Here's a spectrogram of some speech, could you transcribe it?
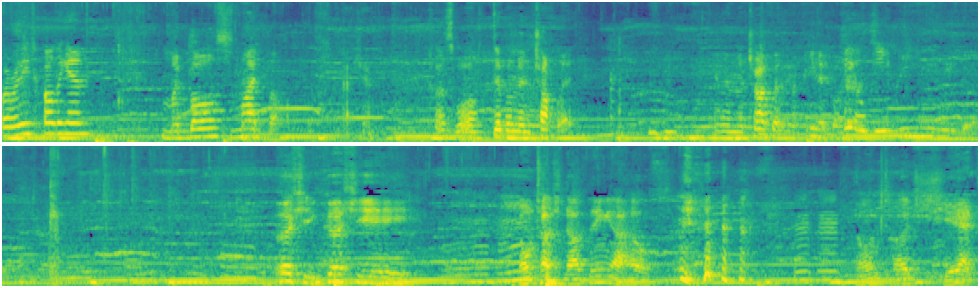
what were these called again? Mud balls. Mud balls. Gotcha. Because we'll dip them in chocolate. Mm-hmm. And then the chocolate and the peanut butter. is really good. Gushy, gushy. Mm-hmm. Don't touch nothing else. Mm-hmm. Don't touch shit.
